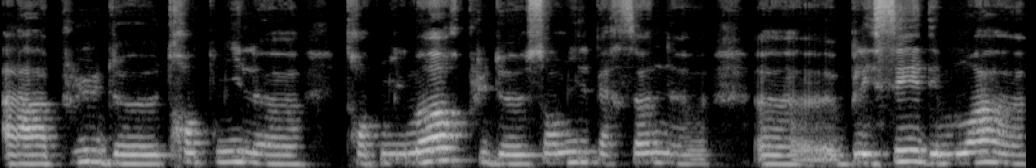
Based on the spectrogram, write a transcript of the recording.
à plus de 30 000, euh, 30 000 morts, plus de 100 000 personnes euh, blessées, des mois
